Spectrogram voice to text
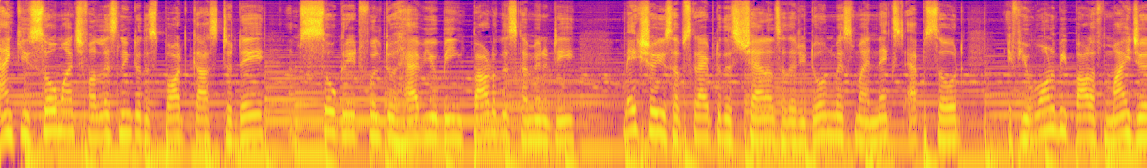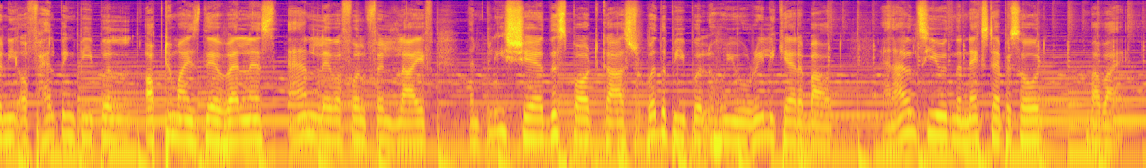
Thank you so much for listening to this podcast today. I'm so grateful to have you being part of this community. Make sure you subscribe to this channel so that you don't miss my next episode. If you want to be part of my journey of helping people optimize their wellness and live a fulfilled life, then please share this podcast with the people who you really care about. And I will see you in the next episode. Bye bye.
